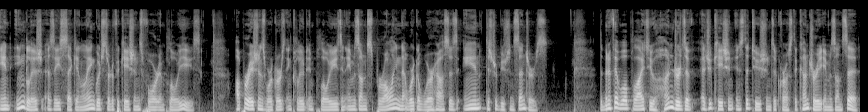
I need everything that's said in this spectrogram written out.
and English as a second language certifications for employees. Operations workers include employees in Amazon's sprawling network of warehouses and distribution centers. The benefit will apply to hundreds of education institutions across the country, Amazon said.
